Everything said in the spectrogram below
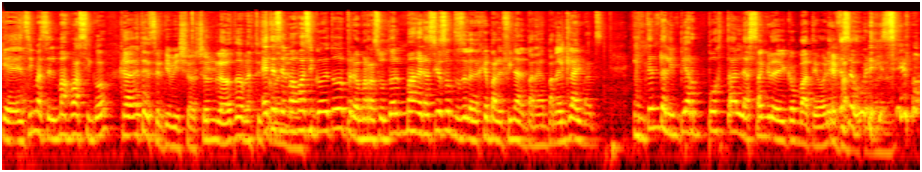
que encima es el más básico. Claro, este es el que vi yo. Yo lo otro me estoy Este es el más básico de todos, pero me resultó el más gracioso, entonces lo dejé para el final, para, para el clímax. Intenta limpiar posta la sangre del combate, boludo. Es Eso es buenísimo.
